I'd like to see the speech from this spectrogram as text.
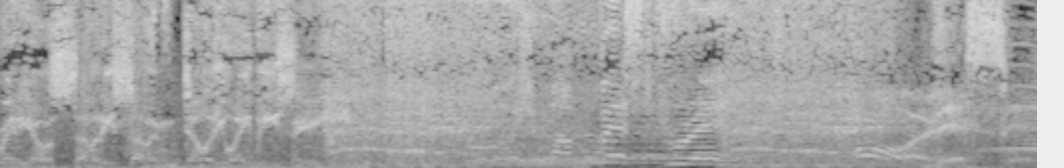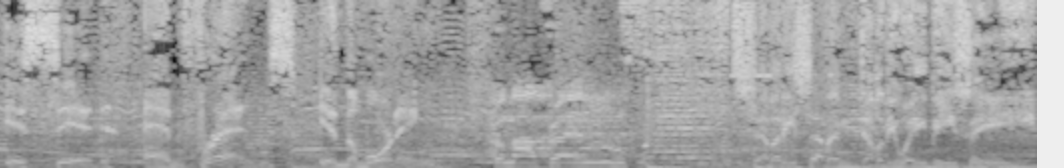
Radio 77 WABC. This is Sid and Friends in the morning. For my friends. 77 WABC.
